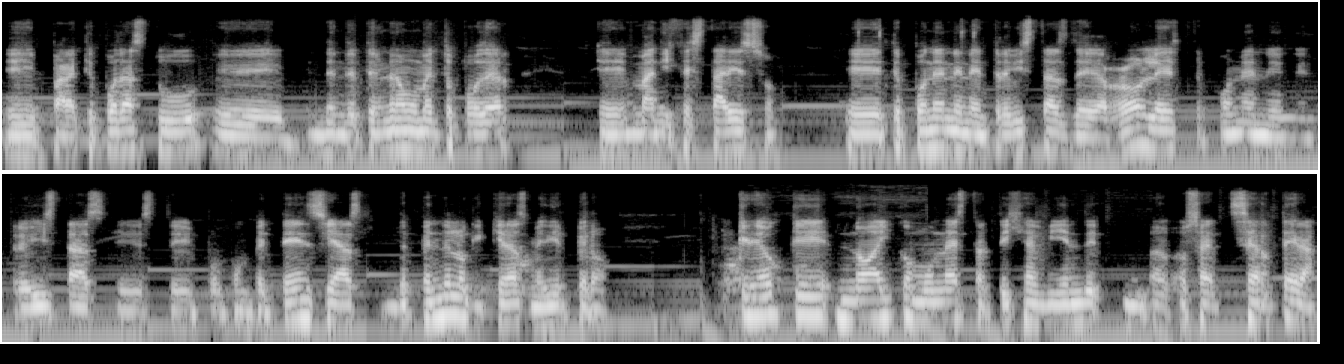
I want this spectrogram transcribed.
Eh, para que puedas tú eh, en determinado momento poder manifestar eso. te ponen en entrevistas de roles, te ponen en entrevistas este, por competencias, depende de lo que quieras medir, pero creo que no hay como una estrategia bien, o sea, certera.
